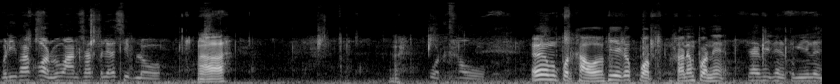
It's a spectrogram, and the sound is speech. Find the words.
วันนี้พักก่อนเมื่อวานซัดไปแล้วสิบโลอ่าปวดเข่าเออมันปวดเข่าอะพี่ก็ปวดขาน้ำปวดนี่ใช่พี่เนี่ยตรงนี้เลย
